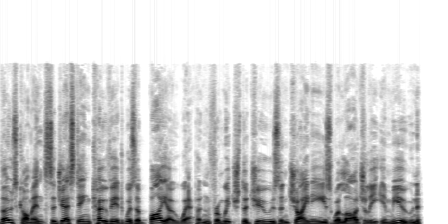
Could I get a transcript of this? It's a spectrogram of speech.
Those comments suggesting COVID was a bioweapon from which the Jews and Chinese were largely immune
